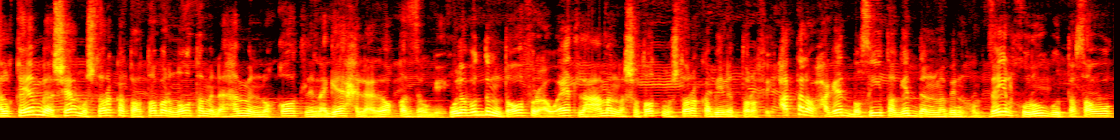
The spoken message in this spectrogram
القيام بأشياء مشتركة تعتبر نقطة من أهم النقاط لنجاح العلاقة الزوجية. ولابد من توافر أوقات لعمل نشاطات مشتركة بين الطرفين حتى لو حاجات بسيطة جدا ما بينهم زي الخروج والتسوق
